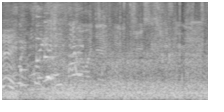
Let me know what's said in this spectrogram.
Hey. My dad's one of the producers. He's there tonight.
